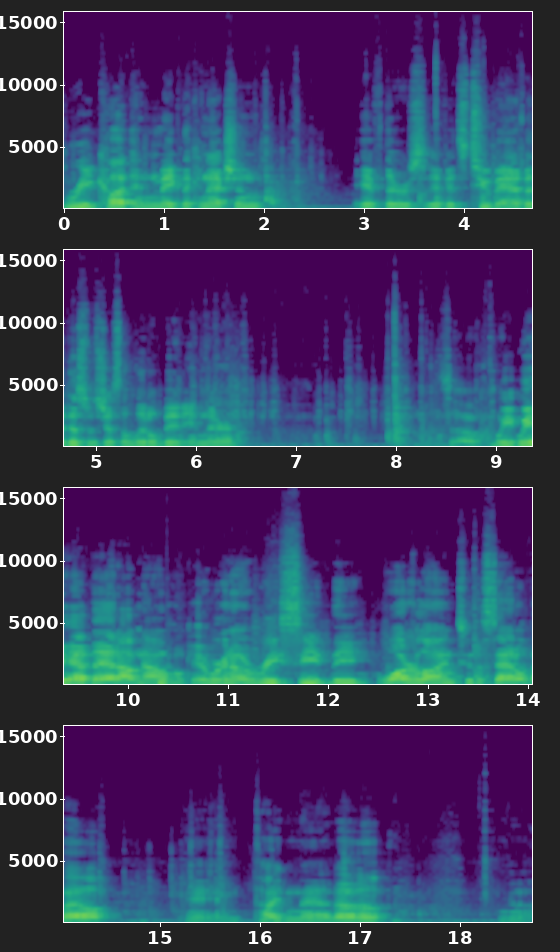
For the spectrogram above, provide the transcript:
recut and make the connection if there's if it's too bad, but this was just a little bit in there. So we, we have that out now. Okay, we're gonna reseat the water line to the saddle valve and tighten that up. I'm gonna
